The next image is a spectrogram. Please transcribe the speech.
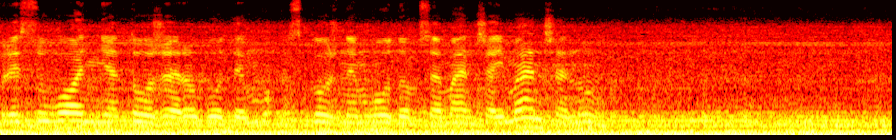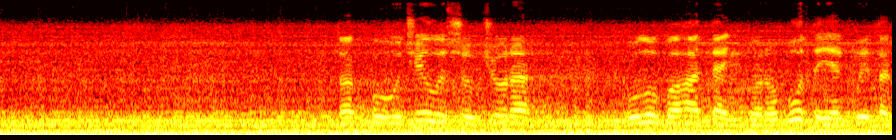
пресування теж роботи з кожним годом все менше і менше. Ну, так вийшло, що вчора було багатенько роботи, якби так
